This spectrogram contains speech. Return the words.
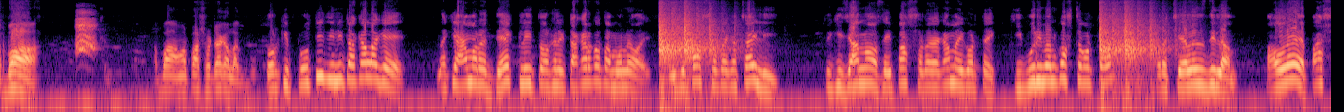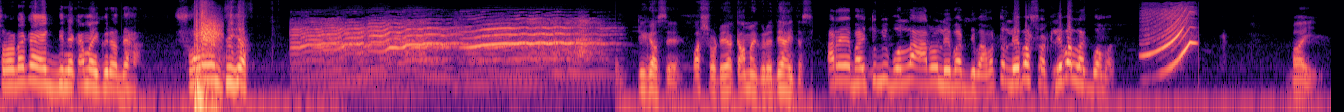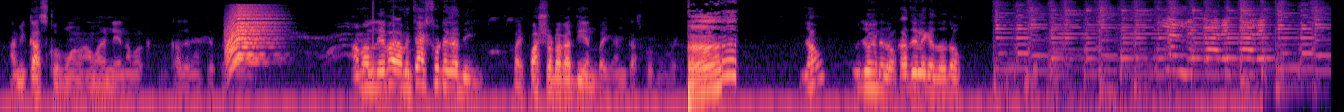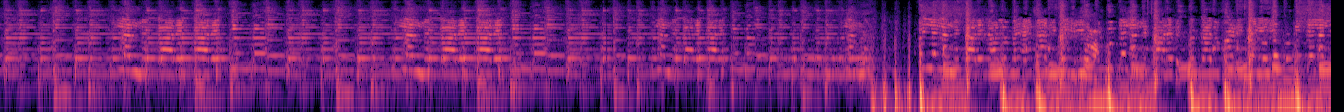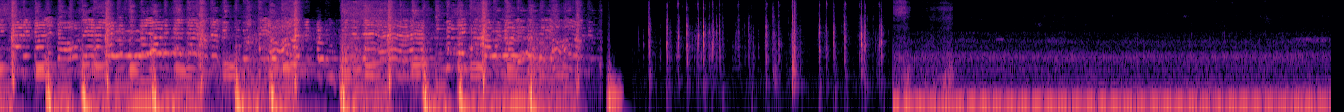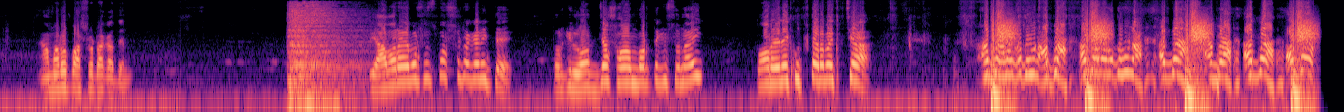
আব্বা। আব্বা আমার পাঁচশো টাকা লাগবো। তোর কি প্রতিদিনই টাকা লাগে? নাকি আমারে দেখলেই তোর খালি টাকার কথা মনে হয়? এই যে পাঁচশো টাকা চাইলি তুই কি জানোস এই পাঁচশো টাকা কামাই করতে কি পরিমাণ কষ্ট করতে তোরা চ্যালেঞ্জ দিলাম। পারলে পাঁচশো টাকা একদিনে কামাই করে দেখা সরেন ঠিক আছে। ঠিক আছে পাঁচশো টাকা কামাই করে দেখাইতাছি। আরে ভাই তুমি বললা আরও লেবার দিবা। আমার তো লেবার শর্ট লেবার লাগবে আমার। ভাই আমি কাজ করব আমার নেন আমার কাজের মধ্যে। আমার লেবার আমি চারশো টাকা দিই। ভাই পাঁচশো টাকা দিয়েন ভাই আমি কাজ করব ভাই। যাও ওই যে ওখানে যাও কাজে লেগে যাও যাও। আমারও পাঁচশো টাকা দেন। তুই আবার এবার পাঁচশো টাকা নিতে? তোর কি লজ্জা সরম বলতে কিছু নাই? তোর এনে কুত্তার বাচ্চা। আব্বা, আমার কথা শুনো, আব্বা আব্বা, আমার কথা শুনো আব্বা আব্বা আব্বা আব্বা।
